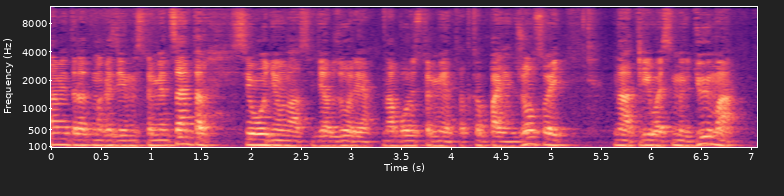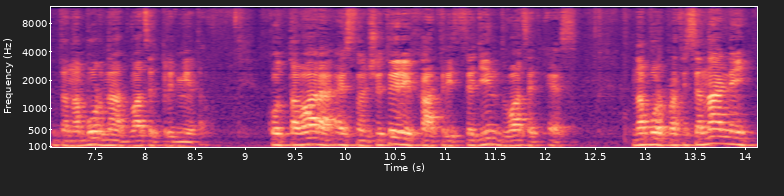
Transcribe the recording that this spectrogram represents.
с вами интернет-магазин Инструмент Центр. Сегодня у нас в видеообзоре набор инструментов от компании Johnsway на 3 восьмых дюйма. Это набор на 20 предметов. Код товара S04H3120S. Набор профессиональный.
